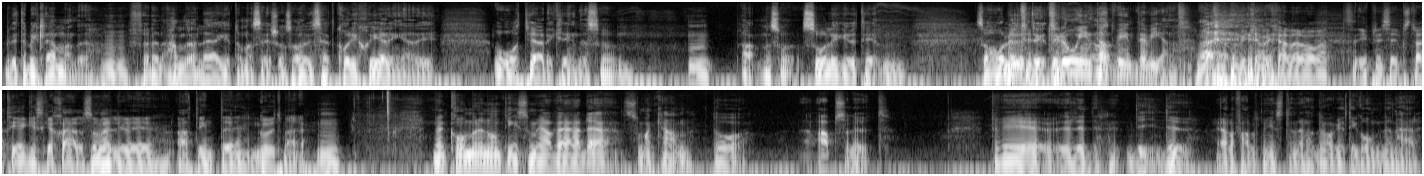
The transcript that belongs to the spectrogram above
lite beklämmande mm. för det andra läget om man säger så, så har vi sett korrigeringar i och åtgärder kring det. Så, mm. ja, men så, så ligger vi till. Mm. Så håll ut. Det, tro inte ja. att vi inte vet. Nej. Vi kan väl kalla det av att i princip strategiska skäl så mm. väljer vi att inte gå ut med det. Mm. Men kommer det någonting som är av värde som man kan, då absolut. För vi, eller vi, du i alla fall åtminstone, har dragit igång den här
